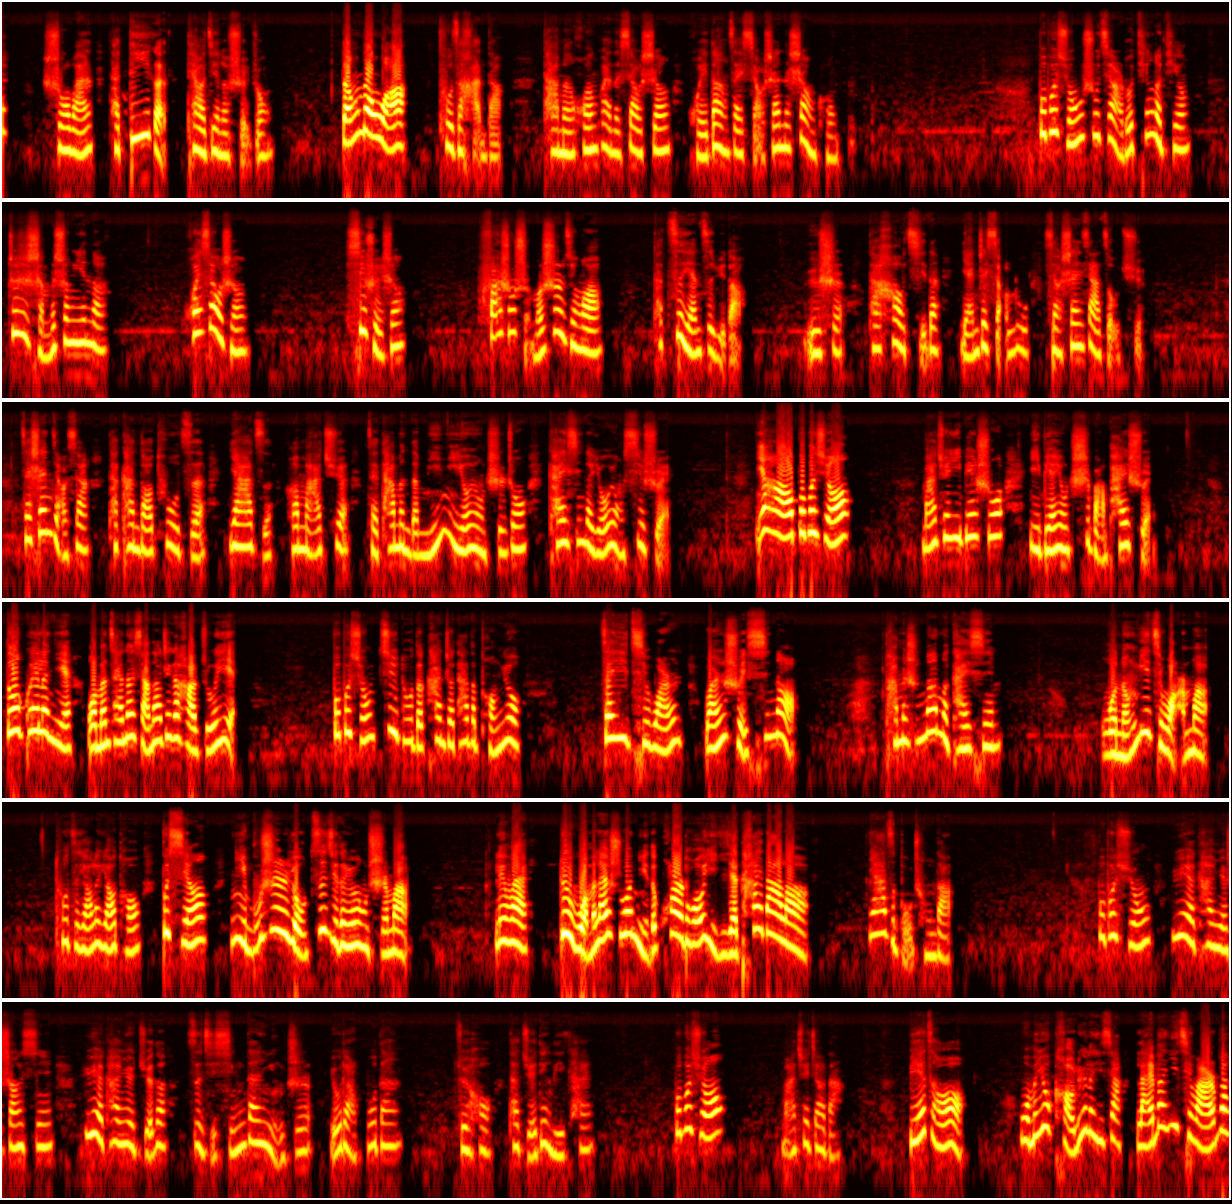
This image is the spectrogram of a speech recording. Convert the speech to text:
说完，它第一个跳进了水中。“等等我！”兔子喊道。他们欢快的笑声回荡在小山的上空。波波熊竖起耳朵听了听，这是什么声音呢？欢笑声？戏水声？发生什么事情了？他自言自语道。于是他好奇地沿着小路向山下走去。在山脚下，他看到兔子、鸭子和麻雀在他们的迷你游泳池中开心的游泳戏水。你好，波波熊！麻雀一边说，一边用翅膀拍水。多亏了你，我们才能想到这个好主意。波波熊嫉妒的看着他的朋友在一起玩玩水嬉闹，他们是那么开心。我能一起玩吗？兔子摇了摇头，不行。你不是有自己的游泳池吗？另外，对我们来说，你的块头也太大了。鸭子补充道。波波熊越看越伤心，越看越觉得自己形单影只，有点孤单。最后，他决定离开。波波熊，麻雀叫道：“别走，我们又考虑了一下，来吧，一起玩吧。”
